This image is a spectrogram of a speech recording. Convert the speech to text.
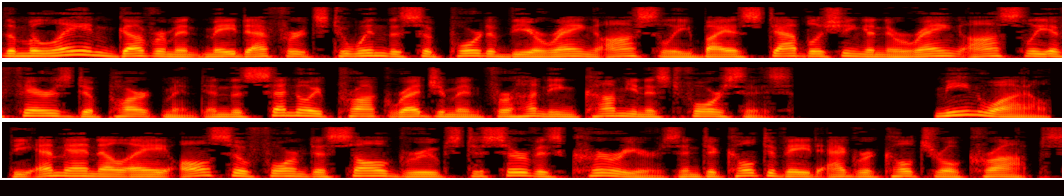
The Malayan government made efforts to win the support of the Orang Asli by establishing an Orang Asli Affairs Department and the Senoi Praaq Regiment for hunting communist forces. Meanwhile, the MNLA also formed Asal groups to serve as couriers and to cultivate agricultural crops.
